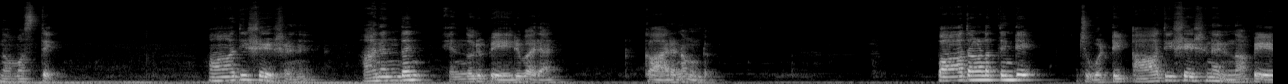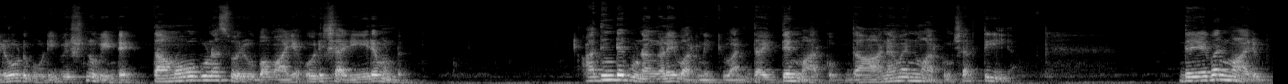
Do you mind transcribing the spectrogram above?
നമസ്തേ. ആദിശേഷന് അനന്തൻ എന്നൊരു പേര് വരാൻ കാരണമുണ്ട്. പാതാളത്തിന്റെ ചുവട്ടിൽ ആദിശേഷൻ എന്ന പേരോടുകൂടി വിഷ്ണുവിന്റെ തമോ ഗുണസ്വരൂപമായ ഒരു ശരീരമുണ്ട്. അതിന്റെ ഗുണങ്ങളെ വർണിക്കുവാൻ ദൈത്യന്മാർക്കും ദാനവന്മാർക്കും ശക്തിയില്ല. ദേവന്മാരും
